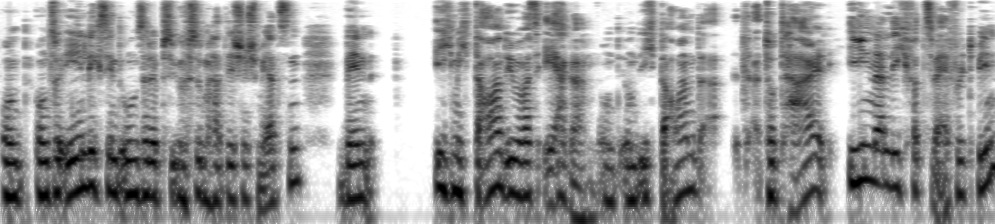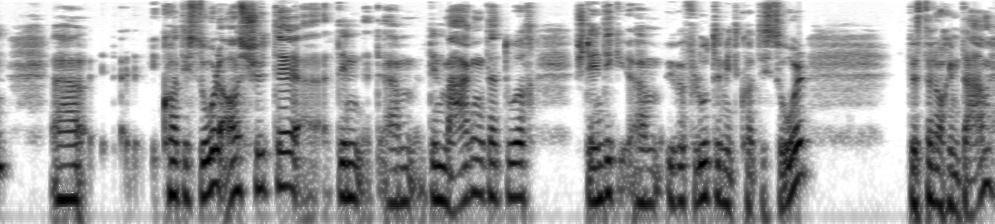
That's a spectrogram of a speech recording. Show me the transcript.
Und, und so ähnlich sind unsere psychosomatischen Schmerzen, wenn ich mich dauernd über was ärgere und, und ich dauernd äh, total innerlich verzweifelt bin, äh, Cortisol ausschütte, äh, den, ähm, den Magen dadurch ständig ähm, überflute mit Cortisol, das dann auch im Darm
